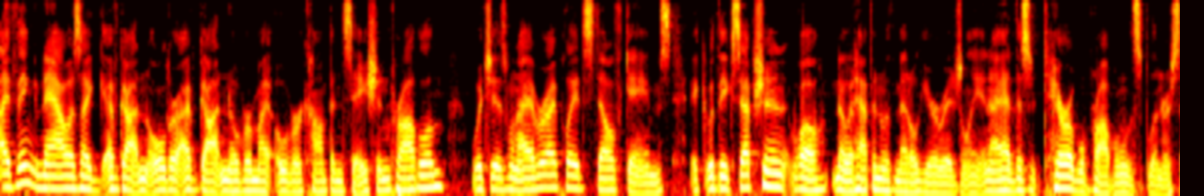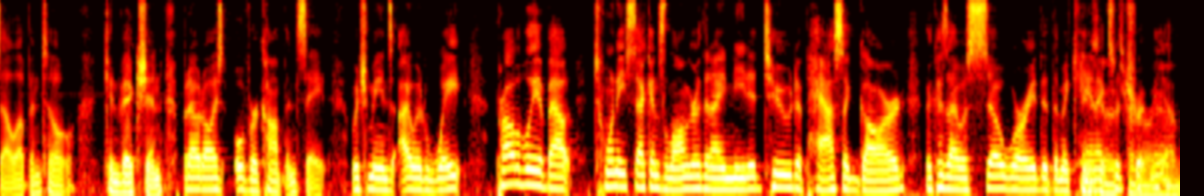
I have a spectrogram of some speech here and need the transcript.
I think now, as I, I've gotten older, I've gotten over my overcompensation problem, which is whenever I played stealth games, it, with the exception, well, no, it happened with Metal Gear originally, and I had this terrible problem with Splinter Cell up until Conviction, but I would always overcompensate, which means I would wait probably about 20 seconds longer than I needed to to pass a guard because I was so worried that the mechanics would turn trip me up.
